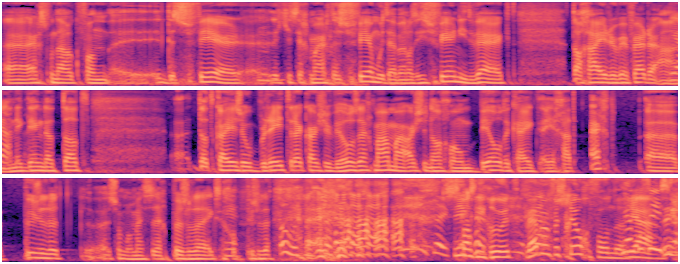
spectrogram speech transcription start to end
eh, ergens vandaag ook van eh, de sfeer. eh, Mm. Dat je zeg maar echt een sfeer moet hebben. En als die sfeer niet werkt, dan ga je er weer verder aan. Ja. En ik denk dat dat. Dat kan je zo breed trekken als je wil, zeg maar. Maar als je dan gewoon beelden kijkt en je gaat echt eh, puzzelen. eh, sommige mensen zeggen puzzelen, ik zeg Ja. gewoon puzzelen. Oh, Het is vast niet goed. We hebben een verschil gevonden. Ja, precies.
